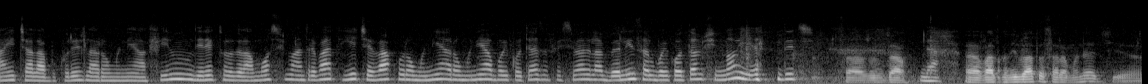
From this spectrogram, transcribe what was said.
aici la București, la România Film. Directorul de la Mosfilm a întrebat, e ceva cu România? România boicotează festivalul de la Berlin, să-l boicotăm și noi? Deci, S-a ajuns, da. da. Uh, V-ați gândit vreodată să rămâneți? Uh,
